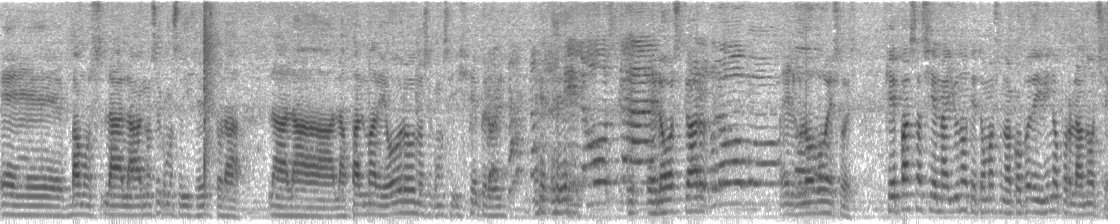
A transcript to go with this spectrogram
eh, vamos, la, la, no sé cómo se dice esto, la, la, la, la palma de oro, no sé cómo se dice, pero el, El Oscar. el Oscar, El globo. el globo, eso es. ¿Qué pasa si en ayuno te tomas una copa de vino por la noche?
